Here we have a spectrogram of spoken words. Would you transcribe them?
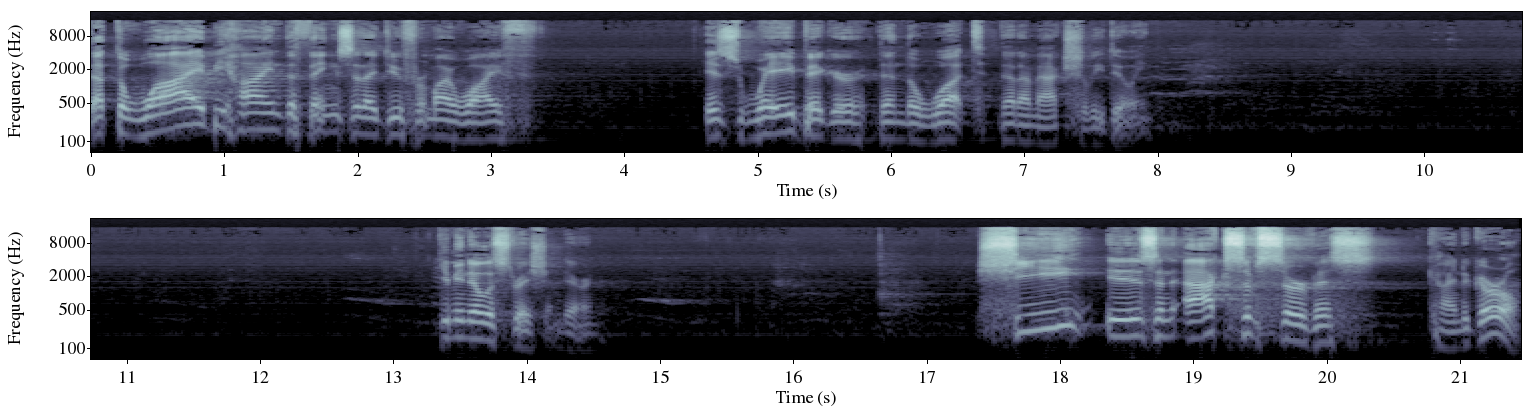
that the why behind the things that I do for my wife is way bigger than the what that I'm actually doing. Give me an illustration, Darren. She is an acts of service kind of girl.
